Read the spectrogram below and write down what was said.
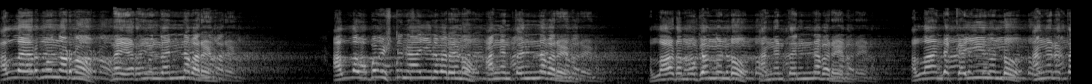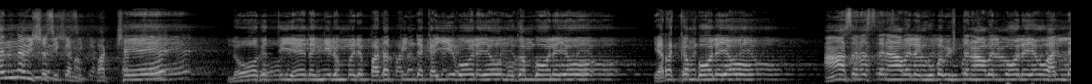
അല്ല ഇറങ്ങും പറഞ്ഞോ? ഇറങ്ങും തന്നെ പറയണം. അല്ല ഉപവിഷ്ടനായി എന്ന് പറയണോ? അങ്ങനെ തന്നെ പറയണം. അള്ളാഹുടെ മുഖം കൊണ്ടോ അങ്ങനെ തന്നെ പറയണം. അള്ളാന്റെ നിന്നുണ്ടോ അങ്ങനെ തന്നെ വിശ്വസിക്കണം. പക്ഷേ ലോകത്ത് ഏതെങ്കിലും ഒരു പടപ്പിന്റെ കൈ പോലെയോ മുഖം പോലെയോ ഇറക്കം പോലെയോ ആസനസ്ഥനാവൽ ഉപവിഷ്ടനാവൽ പോലെയോ അല്ല.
